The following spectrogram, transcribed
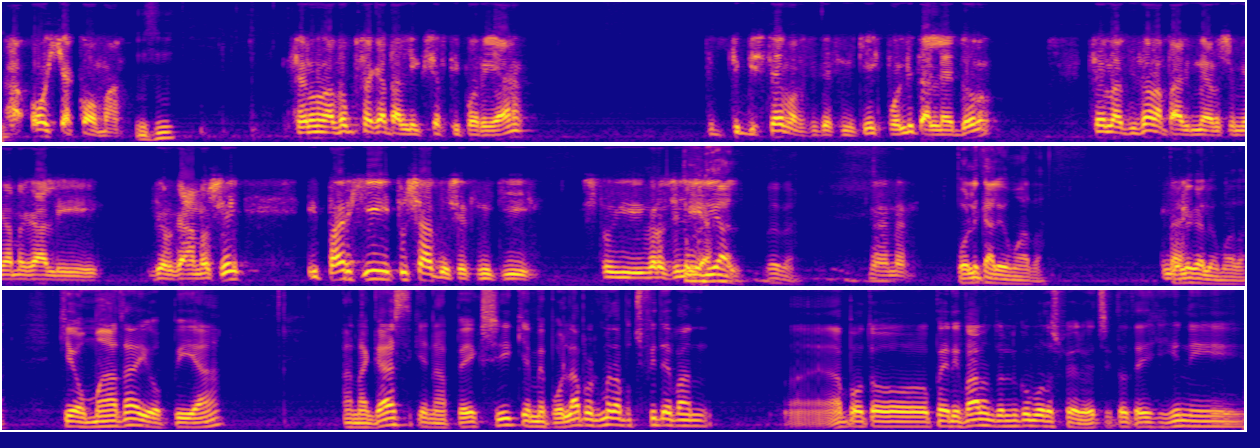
Α, όχι ακόμα. Μμμ. Θέλω να δω που θα καταλήξει αυτή η πορεία. την, την πιστεύω αυτή την εθνική, έχει πολύ ταλέντο. Θέλω να τη δω να πάρει μέρος σε μια μεγάλη διοργάνωση. Υπάρχει τους άντρες εθνική στη Το Βραζιλία. Μουντιάλ, βέβαια. Ναι, ναι. Πολύ καλή ομάδα. Πολύ καλή ομάδα. Και ομάδα η οποία αναγκάστηκε να παίξει και με πολλά προβλήματα που του φύτευαν ε, από το περιβάλλον του ελληνικού ποδοσφαίρου. Έτσι. Τότε έχει γίνει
